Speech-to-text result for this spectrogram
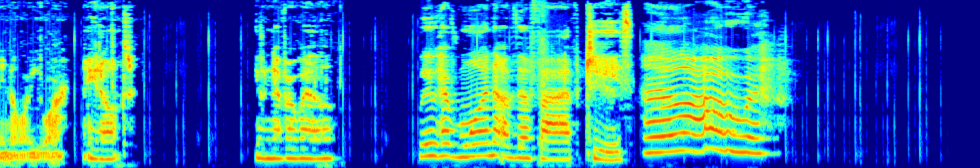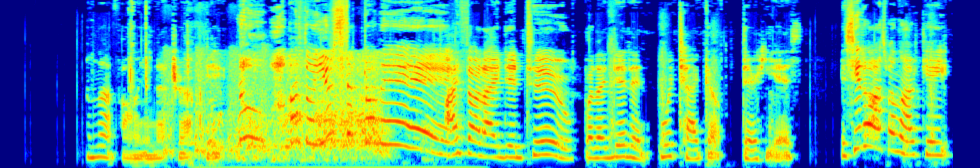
I know where you are. You don't. You never will. We have one of the five keys. Hello! I'm not falling in that trap Kate. No, I thought you stepped on it. I thought I did too, but I didn't. Where'd Tad go? There he is. Is he the last one left, Kate?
